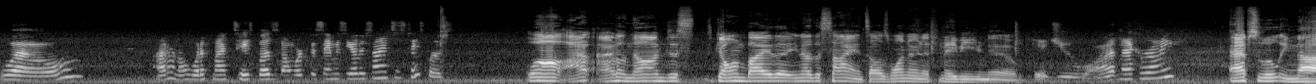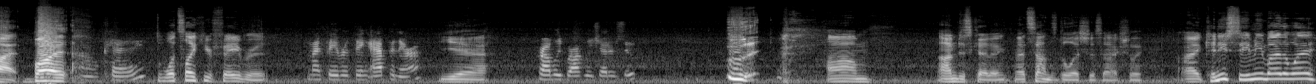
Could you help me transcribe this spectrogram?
Well, I don't know. What if my taste buds don't work the same as the other scientists' taste buds? Well, I, I don't know. I'm just going by the you know the science. I was wondering if maybe you knew. Did you want macaroni? Absolutely not. But Okay. what's like your favorite? My favorite thing at Panera? Yeah. Probably broccoli cheddar soup. Um, I'm just kidding. That sounds delicious, actually. All right, can you see me by the way?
